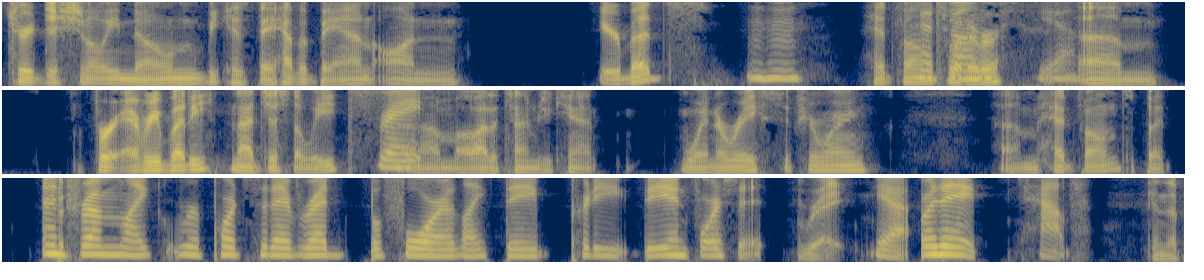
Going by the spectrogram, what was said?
traditionally known because they have a ban on earbuds, Mm-hmm. headphones, Headphones. whatever, Yeah. um, for everybody, not just elites. Right. Um, a lot of times you can't win a race if you're wearing um, headphones, but and from like reports that I've read before, like they pretty they enforce it. right Yeah, or they have in the in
